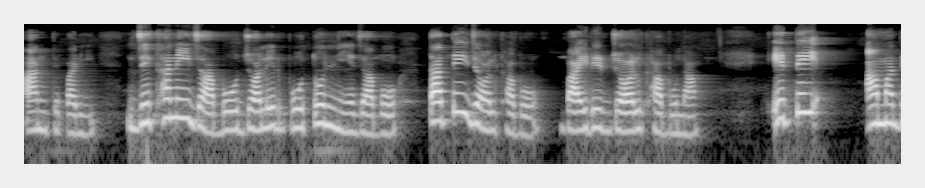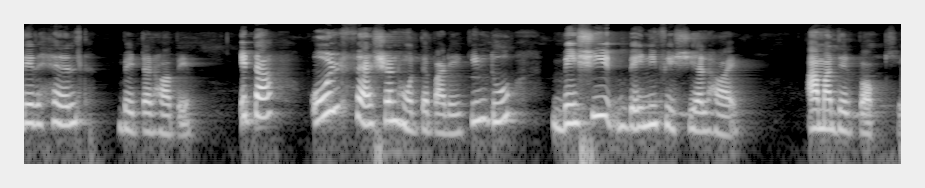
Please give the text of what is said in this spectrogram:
আনতে পারি। যেখানেই যাব, জলের বোতল নিয়ে যাব, তাতেই জল খাব, বাইরের জল খাব না। এতেই আমাদের হেলথ বেটার হবে। এটা ওল্ড ফ্যাশন হতে পারে, কিন্তু বেশি বেনিফিশিয়াল হয় আমাদের পক্ষে।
